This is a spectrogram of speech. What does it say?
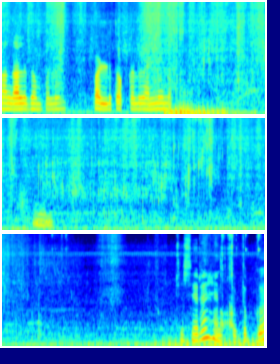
బంగాళదుంపలు పళ్ళు తొక్కలు అన్నీ చూసారా ఎంత తుక్కు?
